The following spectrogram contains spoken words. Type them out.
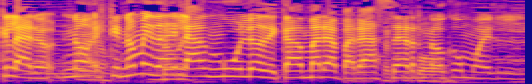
Claro, no, Bueno, es que no me da no el me- ángulo de cámara para hacer, tipo- no como el...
